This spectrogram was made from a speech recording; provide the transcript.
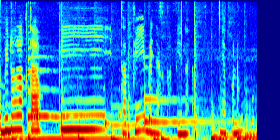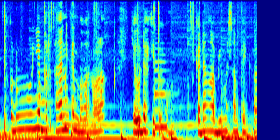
Tapi nolak tapi tapi banyak tapi nak. Yang kudu kudunya pertahankan bahwa nolak. Ya udah gitu. Kadang abi mah sampai ke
